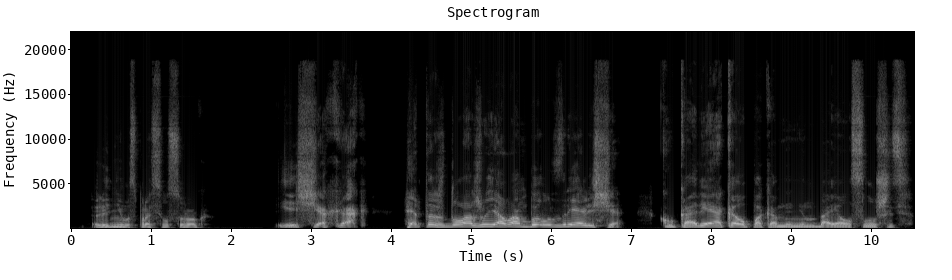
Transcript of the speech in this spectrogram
— лениво спросил Сурок. «Еще как! Это ж, доложу я вам, было зрелище! Кукарекал, пока мне не надоело слушать.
